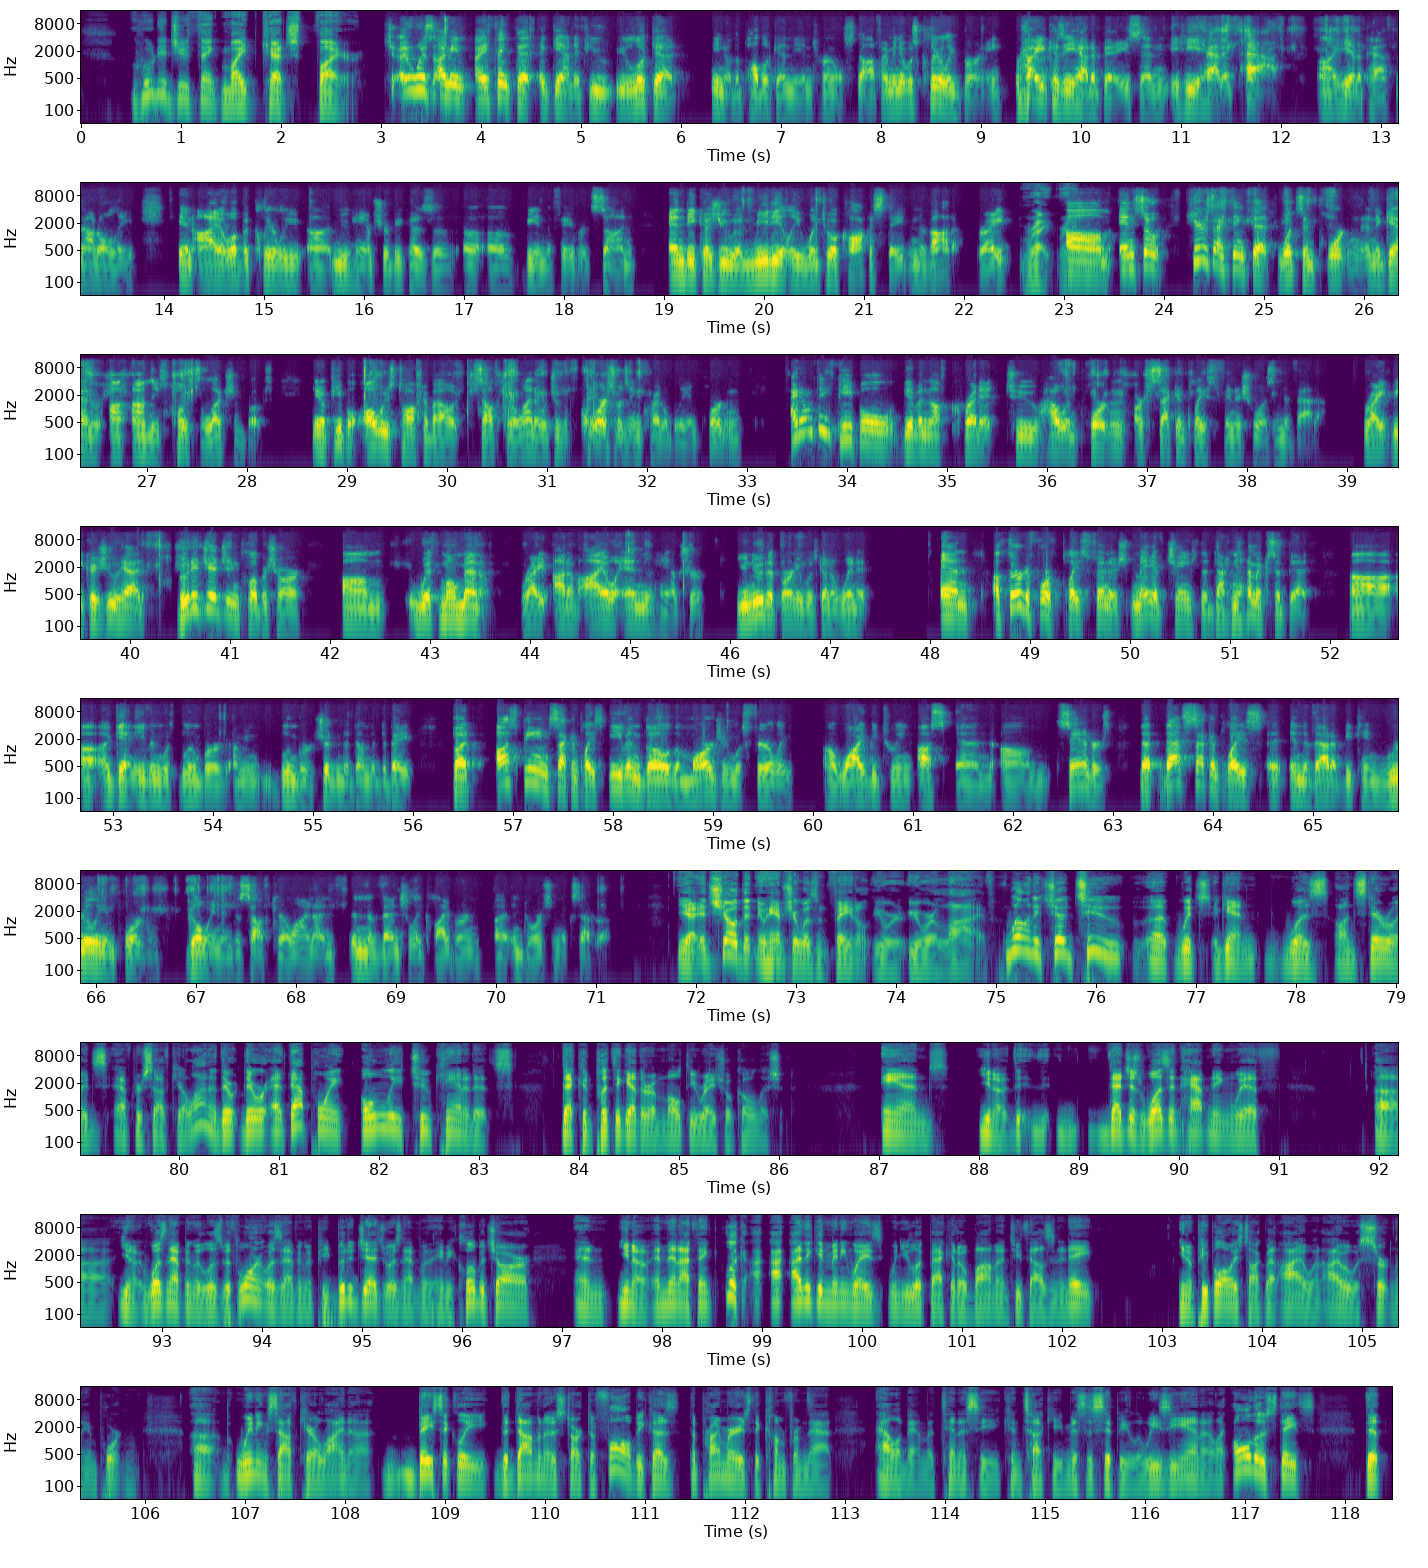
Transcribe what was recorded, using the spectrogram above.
Who did you think might catch fire? It was, I mean, I think that again, if you, you looked at you know the public and the internal stuff. I mean, it was clearly Bernie, right? Because he had a base and he had a path. Uh, he had a path not only in Iowa, but clearly uh, New Hampshire because of, uh, of being the favorite son and because you immediately went to a caucus state in Nevada, right? Right, right. Um, and so here's, I think, that what's important, and again, on, on these post election books, you know, people always talk about South Carolina, which, was, of course, was incredibly important. I don't think people give enough credit to how important our second place finish was in Nevada, right? Because you had Buttigieg and Klobuchar um, with momentum, right, out of Iowa and New Hampshire. You knew that Bernie was going to win it. And a third or fourth place finish may have changed the dynamics a bit. Uh, uh, again, even with Bloomberg, I mean, Bloomberg shouldn't have done the debate. But us being second place, even though the margin was fairly uh, wide between us and um, Sanders, that that second place in Nevada became really important going into South Carolina and, and eventually Clyburn uh, endorsing, et cetera. Yeah, it showed that New Hampshire wasn't fatal. You were you were alive. Well, and it showed too, uh, which again was on steroids after South Carolina. There there were at that point only two candidates that could put together a multiracial coalition, and you know th- th- that just wasn't happening with. Uh, you know, it wasn't happening with Elizabeth Warren. It wasn't happening with Pete Buttigieg. It wasn't happening with Amy Klobuchar. And you know, and then I think, look, I, I think in many ways, when you look back at Obama in 2008, you know, people always talk about Iowa, and Iowa was certainly important. Uh, winning South Carolina, basically the dominoes start to fall because the primaries that come from that Alabama, Tennessee, Kentucky, Mississippi, Louisiana, like all those states that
